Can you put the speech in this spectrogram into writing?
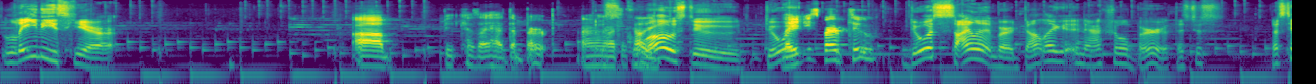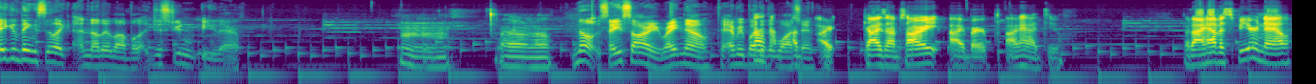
ladies here. Um, because I had to burp. I don't know what to tell you. gross, dude. Do it. Ladies burp too. Do a silent bird, not like an actual burp. That's just, that's taking things to like another level. It just shouldn't be there. Hmm. I don't know. No, say sorry right now to everybody that's watching. I'm sorry. Guys, I'm sorry. I burped. I had to. But I have a spear now.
